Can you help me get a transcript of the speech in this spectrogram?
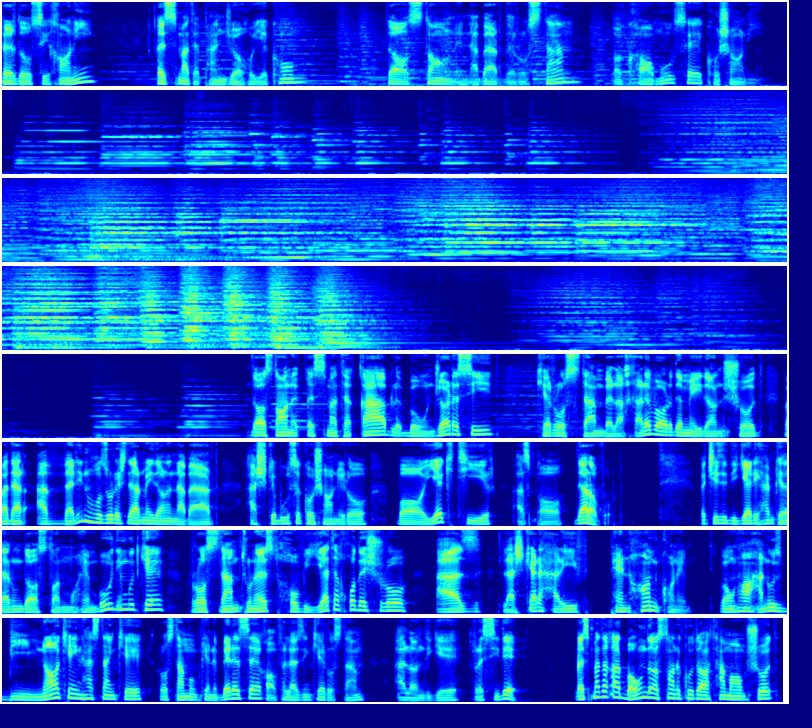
فردوسی خانی قسمت پنجاه و یکم داستان نبرد رستم با کاموس کشانی. داستان قسمت قبل به اونجا رسید که رستم بالاخره وارد میدان شد و در اولین حضورش در میدان نبرد اشکبوس کشانی رو با یک تیر از پا در آورد و چیز دیگری هم که در اون داستان مهم بود این بود که رستم تونست هویت خودش رو از لشکر حریف پنهان کنه و اونها هنوز بیمناک این هستن که رستم ممکنه برسه قافل از اینکه رستم الان دیگه رسیده. قسمت قبل با اون داستان کوتاه تمام شد.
